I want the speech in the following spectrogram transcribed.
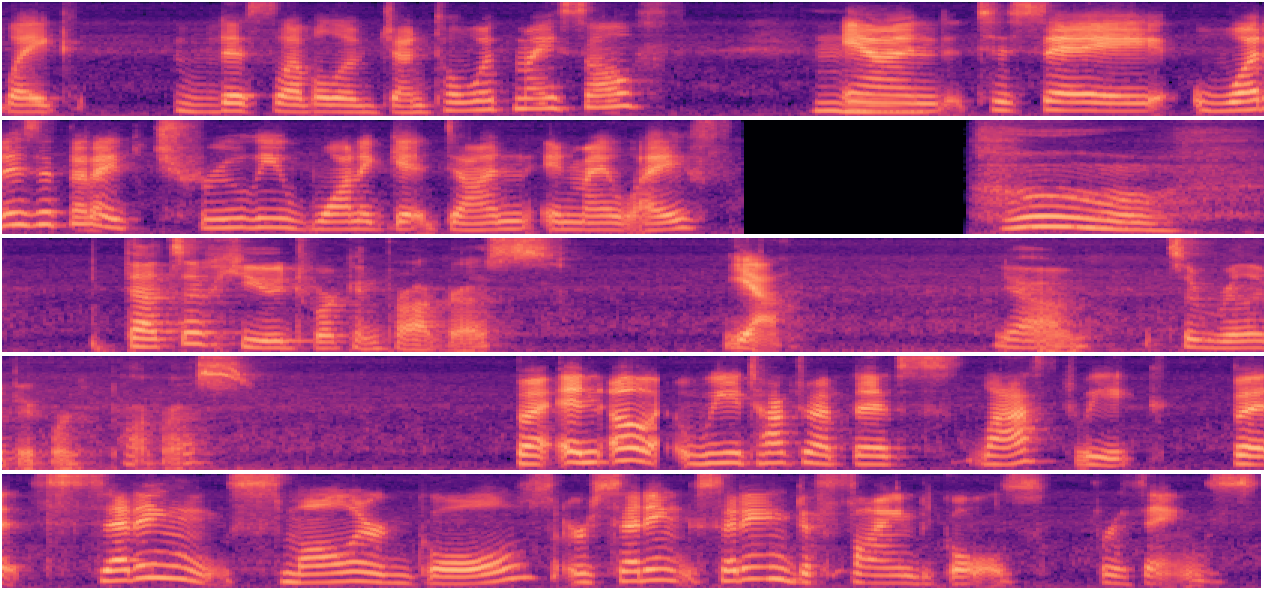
like this level of gentle with myself mm. and to say what is it that I truly want to get done in my life. That's a huge work in progress. Yeah. Yeah, it's a really big work in progress. But and oh, we talked about this last week but setting smaller goals or setting setting defined goals for things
